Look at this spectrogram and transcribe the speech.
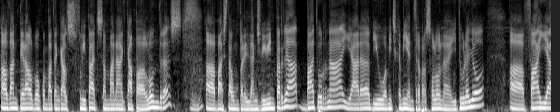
El Dan Peralbo, quan va tancar els Flipats, se'n va anar cap a Londres, mm -hmm. uh, va estar un parell d'anys vivint per allà, va tornar i ara viu a mig camí entre Barcelona i Torelló, uh, fa ja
